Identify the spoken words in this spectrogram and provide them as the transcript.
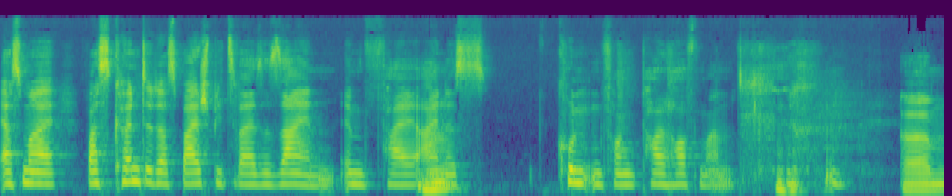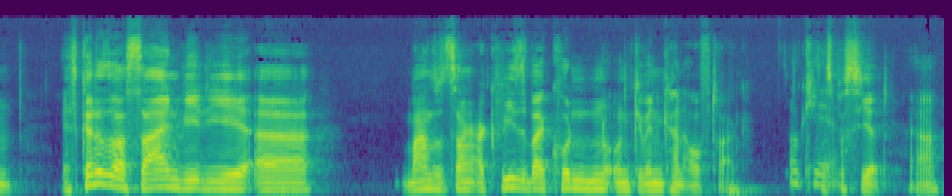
Erstmal, was könnte das beispielsweise sein im Fall Mhm. eines Kunden von Paul Hoffmann? Ähm, es könnte sowas sein, wie die äh, machen sozusagen Akquise bei Kunden und gewinnen keinen Auftrag. Okay. Das passiert, ja.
